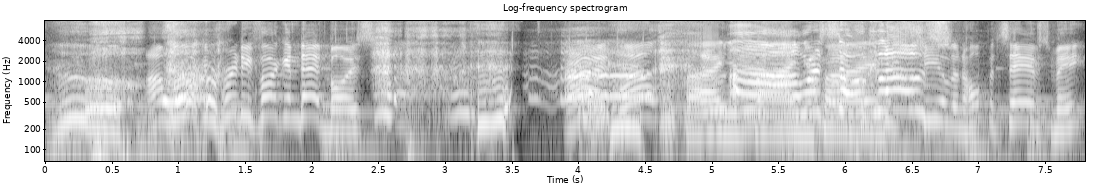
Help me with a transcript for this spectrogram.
I'm looking pretty fucking dead, boys. All right, well, Fine. You're Oh, fine. You're we're so fine. close. shield and hope it saves me.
